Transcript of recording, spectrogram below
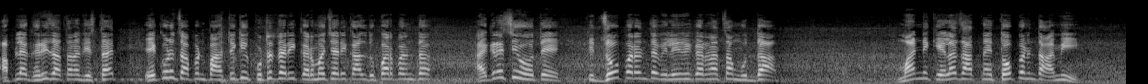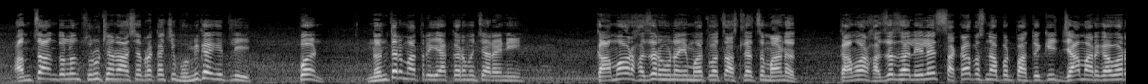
आपल्या घरी जाताना दिसत आहेत एकूणच आपण पाहतो की कुठंतरी कर्मचारी काल दुपारपर्यंत ॲग्रेसिव्ह होते की जोपर्यंत विलिनीकरणाचा मुद्दा मान्य केला जात नाही तोपर्यंत आम्ही आमचं आंदोलन सुरू ठेवणार अशा प्रकारची भूमिका घेतली. पण नंतर मात्र या कर्मचाऱ्यांनी कामावर हजर होणं हे महत्त्वाचं असल्याचं मानत कामावर हजर झालेले आहेत सकाळपासून आपण पाहतो की ज्या मार्गावर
